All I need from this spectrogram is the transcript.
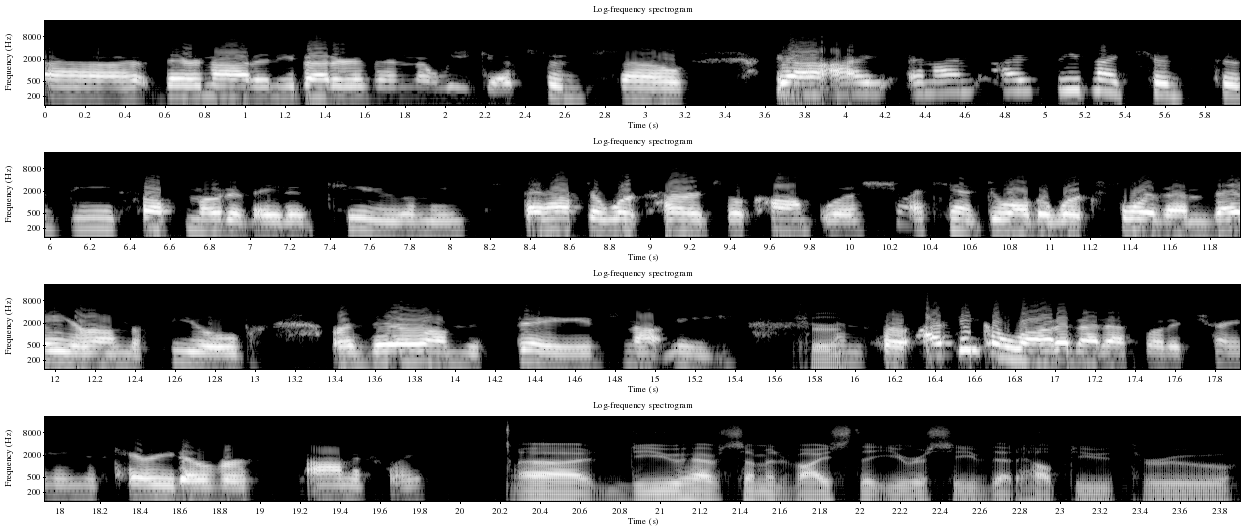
uh, they're not any better than the weakest. And so, yeah, I and I'm I need my kids to be self motivated too. I mean, they have to work hard to accomplish. I can't do all the work for them. They are on the field or they're on the stage, not me. Sure. And so, I think a lot of that athletic training is carried over. Honestly, Uh, do you have some advice that you received that helped you through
